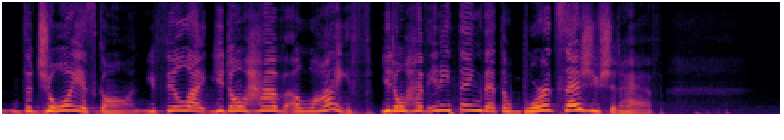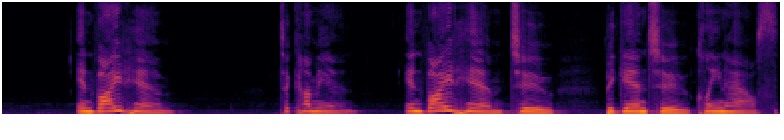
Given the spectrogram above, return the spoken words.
the joy is gone, you feel like you don't have a life, you don't have anything that the Word says you should have, invite Him to come in. Invite Him to begin to clean house.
